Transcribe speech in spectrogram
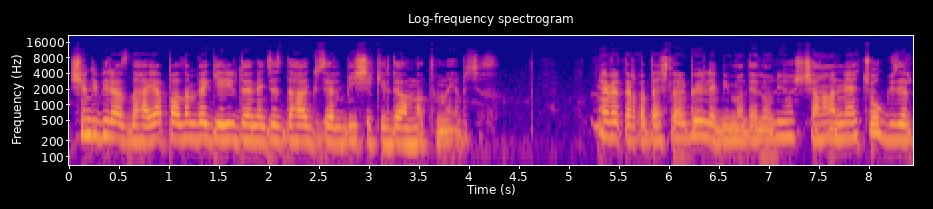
Şimdi biraz daha yapalım ve geri döneceğiz. Daha güzel bir şekilde anlatımını yapacağız. Evet arkadaşlar böyle bir model oluyor. Şahane. Çok güzel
